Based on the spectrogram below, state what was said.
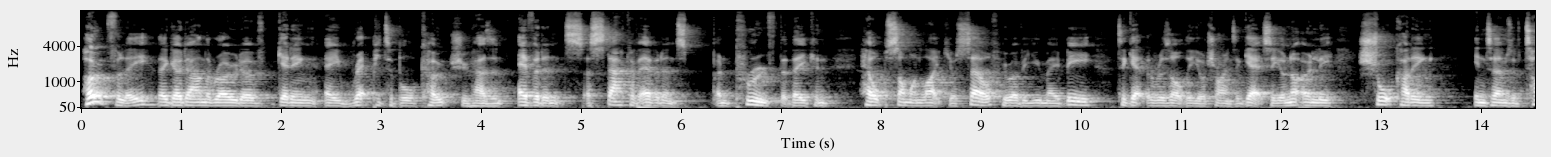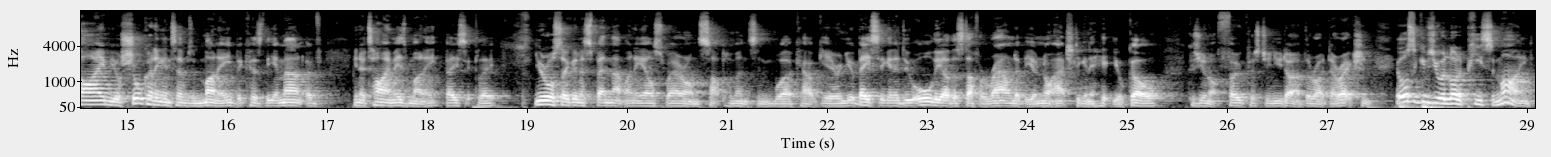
hopefully, they go down the road of getting a reputable coach who has an evidence, a stack of evidence and proof that they can help someone like yourself, whoever you may be, to get the result that you're trying to get. So you're not only shortcutting in terms of time, you're shortcutting in terms of money because the amount of you know, time is money, basically. You're also going to spend that money elsewhere on supplements and workout gear, and you're basically going to do all the other stuff around it, but you're not actually going to hit your goal because you're not focused and you don't have the right direction. It also gives you a lot of peace of mind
